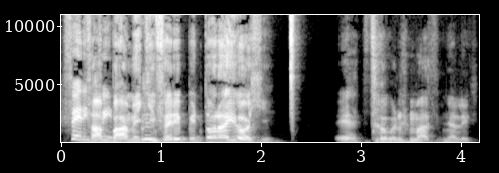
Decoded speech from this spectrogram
Φερρυπίν». πάμε εκεί Φερρυπίν τώρα ή όχι; Ε, το έχουν μάθει μια λέξη.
